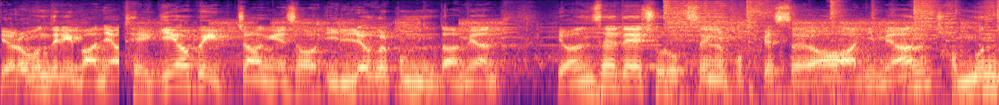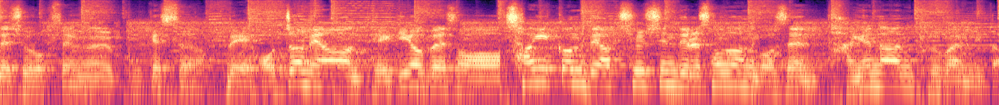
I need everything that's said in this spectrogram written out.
여러분들이 만약 대기업의 입장에서 인력을 뽑는다면 연세대 졸업생을 뽑겠어요? 아니면 전문대 졸업생을 뽑겠어요? 네, 어쩌면 대기업에서 상위권 대학 출신들을 선호하는 것은 당연한 결과입니다.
